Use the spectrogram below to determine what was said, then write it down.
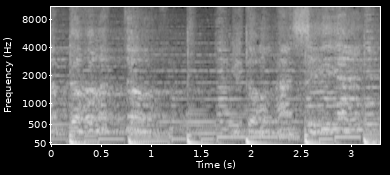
Sabdo, Sabdo, Gitong Asian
